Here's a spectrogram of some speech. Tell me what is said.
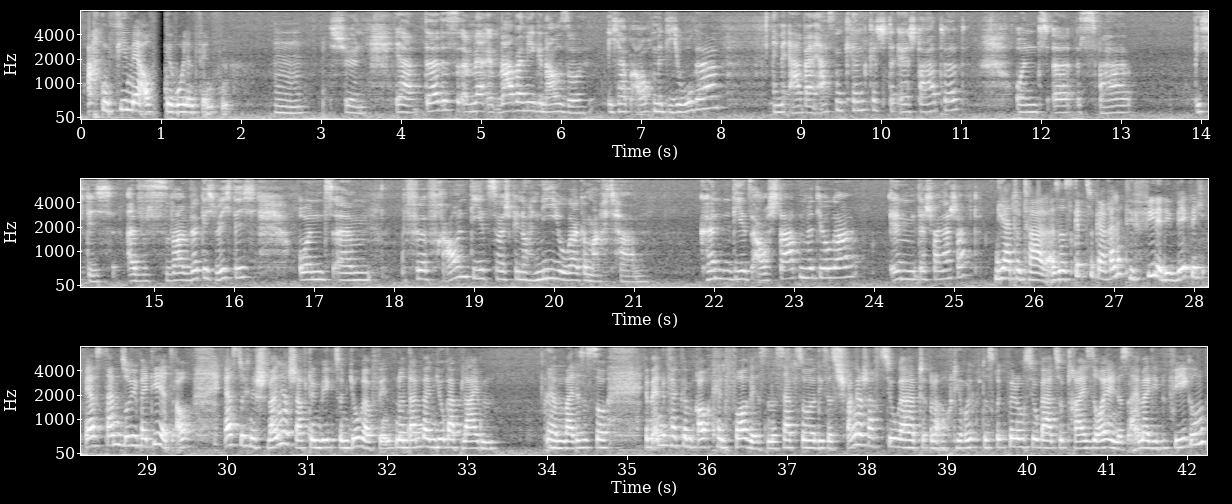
achten viel mehr auf ihr Wohlempfinden. Mhm. Schön. Ja, das äh, war bei mir genauso. Ich habe auch mit Yoga im, beim ersten Kind gestartet und äh, es war wichtig. Also es war wirklich wichtig. Und ähm, für Frauen, die jetzt zum Beispiel noch nie Yoga gemacht haben, könnten die jetzt auch starten mit Yoga in der Schwangerschaft? Ja, total. Also es gibt sogar relativ viele, die wirklich erst dann, so wie bei dir jetzt auch, erst durch eine Schwangerschaft den Weg zum Yoga finden und dann beim Yoga bleiben. Ähm, weil das ist so, im Endeffekt, man braucht kein Vorwissen. Es hat so dieses Schwangerschafts-Yoga oder auch die das Rückbildungs-Yoga hat so drei Säulen. Das ist einmal die Bewegung,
